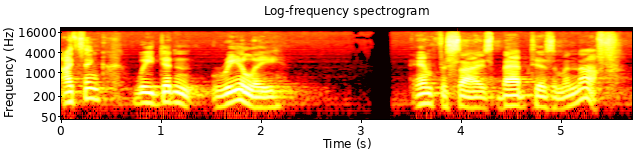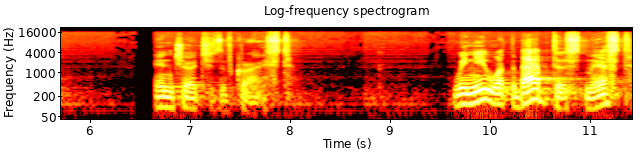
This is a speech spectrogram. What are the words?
I think we didn't really emphasize baptism enough in churches of Christ. We knew what the Baptist missed,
